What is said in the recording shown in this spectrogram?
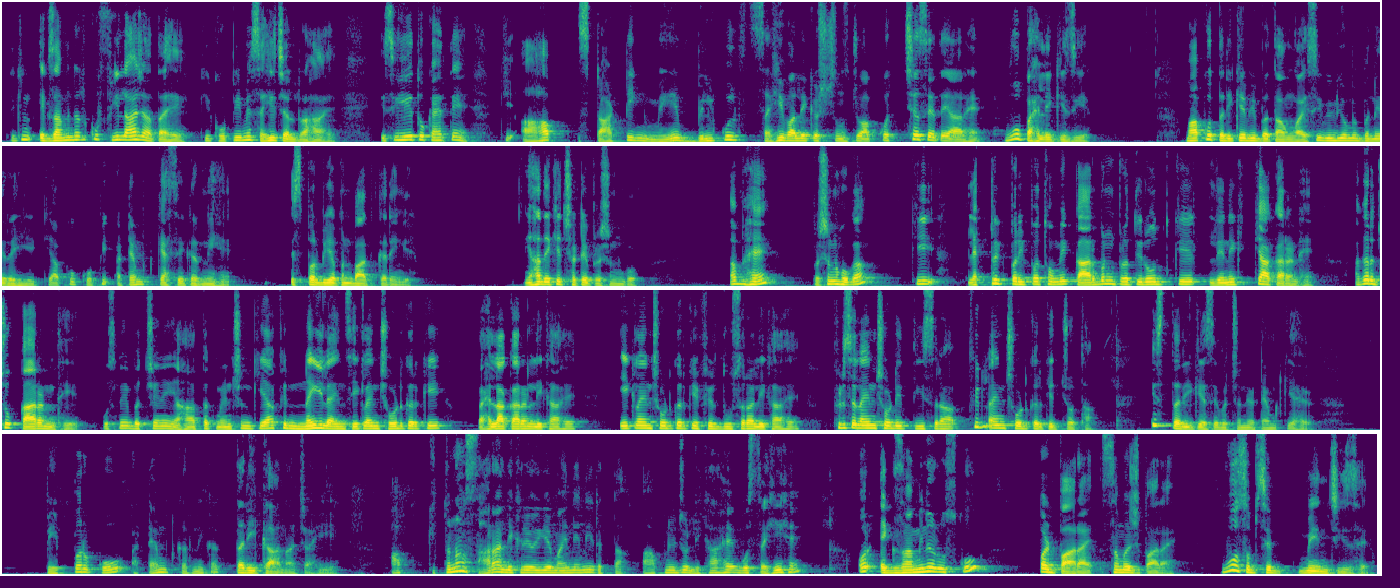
लेकिन एग्जामिनर को फील आ जाता है कि कॉपी में सही चल रहा है। इसीलिए तो कहते हैं कि आप स्टार्टिंग में बिल्कुल सही वाले क्वेश्चंस जो आपको अच्छे से तैयार हैं वो पहले कीजिए। मैं आपको तरीके भी बताऊँगा, इसी वीडियो में बने रहिए कि आपको कॉपी अटेम्प्ट कैसे करनी है, इस पर भी अपन बात करेंगे। यहाँ देखिए छठे प्रश्न को। अब है, प्रश्न होगा कि इलेक्ट्रिक परिपथों में कार्बन प्रतिरोध के लेने के क्या कारण हैं? अगर जो कारण थे उसने बच्चे ने यहाँ तक मेंशन किया, फिर नई लाइन से एक लाइन छोड़ करके पहला कारण लिखा है, एक लाइन छोड़ करके फिर दूसरा लिखा है, फिर से लाइन छोड़ी तीसरा, फिर लाइन छोड़ करके चौथा। इस तरीके से बच्चों ने अटैम्प्ट किया है? पेपर को अटैम्प्ट करने का तरीका आना चाहिए। आप कितना सारा लिख रहे हो ये मायने नहीं रखता। आपने जो लिखा है वो सही है और एग्जामिनर उसको पढ़ पा रहा है, समझ पा रहा है। वो सबसे मेन चीज़ है।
